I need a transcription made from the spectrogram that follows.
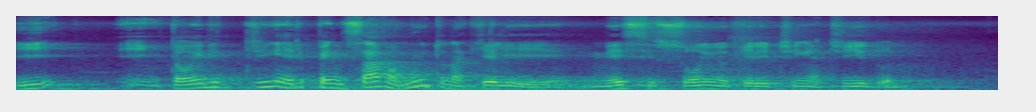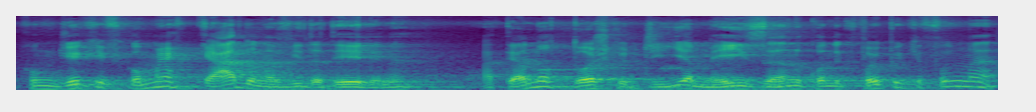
Né? E então ele tinha, ele pensava muito naquele, nesse sonho que ele tinha tido. Foi um dia que ficou marcado na vida dele, né? Até anotou, acho que o dia, mês, ano, quando que foi, porque foi uma,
